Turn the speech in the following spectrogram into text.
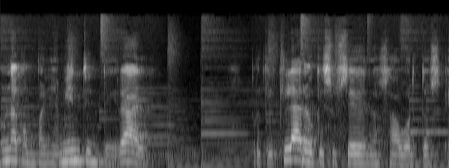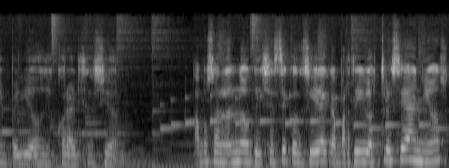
un acompañamiento integral. Porque claro que suceden los abortos en periodos de escolarización. Estamos hablando que ya se considera que a partir de los 13 años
